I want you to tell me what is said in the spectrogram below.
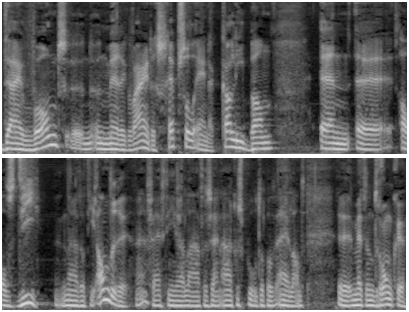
daar woont een, een merkwaardig schepsel, een Caliban... En uh, als die, nadat die anderen, hè, 15 jaar later zijn aangespoeld op het eiland... Uh, met een dronken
